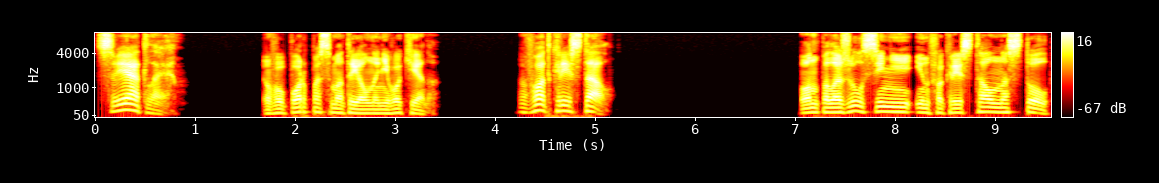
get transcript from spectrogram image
«Светлая», в упор посмотрел на него Кену. «Вот кристалл!» Он положил синий инфокристалл на стол.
